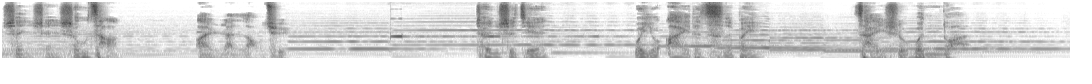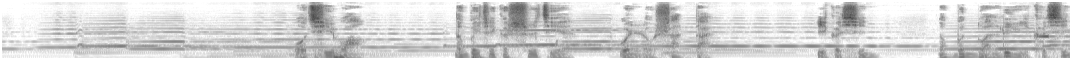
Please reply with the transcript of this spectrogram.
深深收藏，安然老去。尘世间，唯有爱的慈悲，才是温暖。我期望能被这个世界温柔善待，一颗心。能温暖另一颗心，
